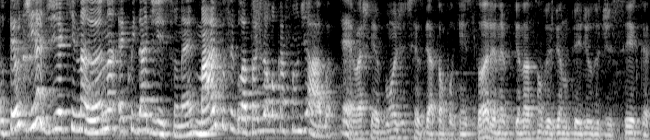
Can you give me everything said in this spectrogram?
o teu dia a dia aqui na ANA é cuidar disso, né? Marcos regulatórios da alocação de água. É, eu acho que é bom a gente resgatar um pouquinho a história, né? Porque nós estamos vivendo um período de seca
